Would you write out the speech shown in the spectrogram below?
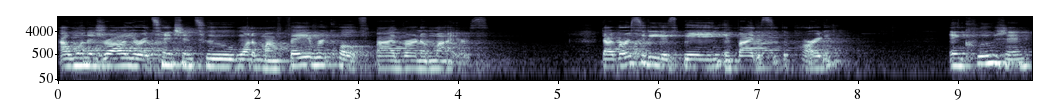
I want to draw your attention to one of my favorite quotes by Verna Myers. Diversity is being invited to the party. Inclusion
